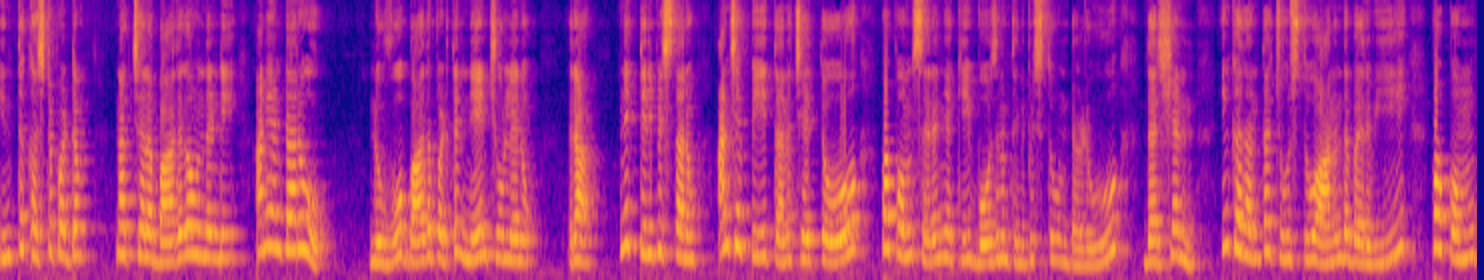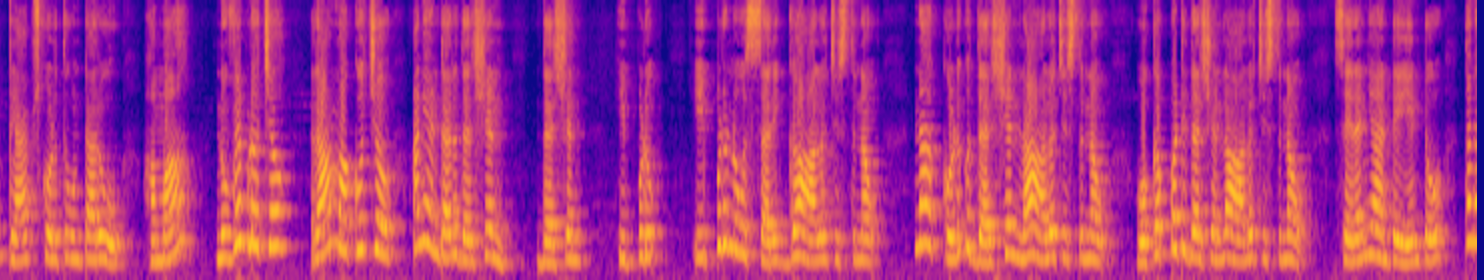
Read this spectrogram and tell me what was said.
ఇంత కష్టపడ్డం నాకు చాలా బాధగా ఉందండి అని అంటారు. నువ్వు బాధపడితే నేను చూడలేను. రా నీకు తినిపిస్తాను అని చెప్పి తన చేత్తో పాపం శరణ్యకి భోజనం తినిపిస్తూ ఉంటాడు. దర్శన్ ఇంకదంతా చూస్తూ ఆనందభైరవి పాపం క్లాప్స్ కొడుతూ ఉంటారు. అమ్మా నువ్వెప్పుడొచ్చావు రా మా కూర్చో అని అంటారు దర్శన్. దర్శన్ ఇప్పుడు ఇప్పుడు నువ్వు సరిగ్గా ఆలోచిస్తున్నావు. నా కొడుకు దర్శన్లా ఆలోచిస్తున్నావు. ఒకప్పటి దర్శన్లా ఆలోచిస్తున్నావు. శరణ్య అంటే ఏంటో తన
